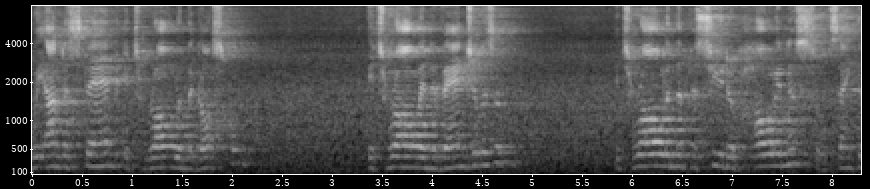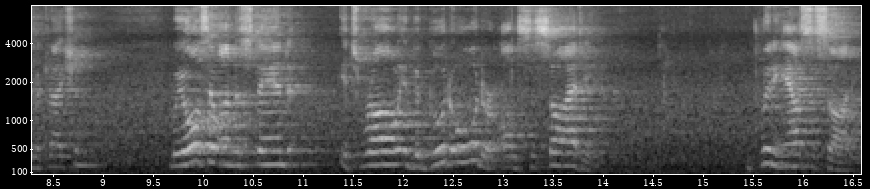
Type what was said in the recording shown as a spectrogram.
We understand its role in the gospel, its role in evangelism, its role in the pursuit of holiness or sanctification. We also understand its role in the good order of society including our society.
